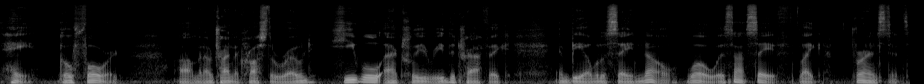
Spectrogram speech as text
hey, go forward, um, and I'm trying to cross the road, he will actually read the traffic and be able to say, no, whoa, it's not safe. Like, for instance,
